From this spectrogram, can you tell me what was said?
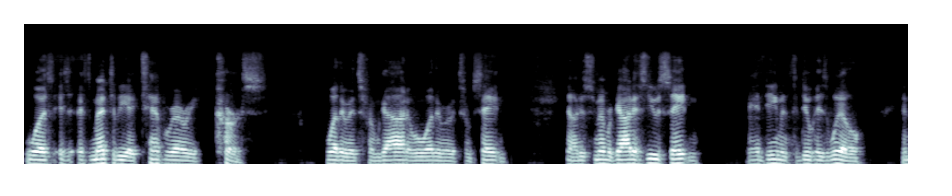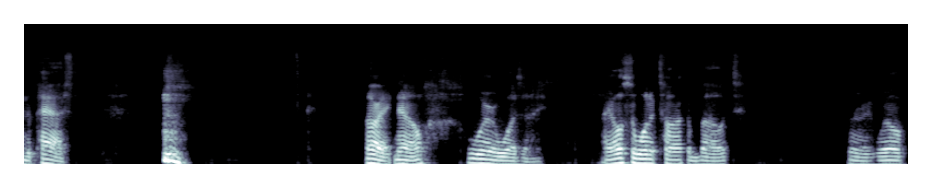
was is, is meant to be a temporary curse, whether it's from God or whether it's from Satan now, just remember, God has used Satan and demons to do his will in the past. All right, now, where was I? I also want to talk about, all right, well,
